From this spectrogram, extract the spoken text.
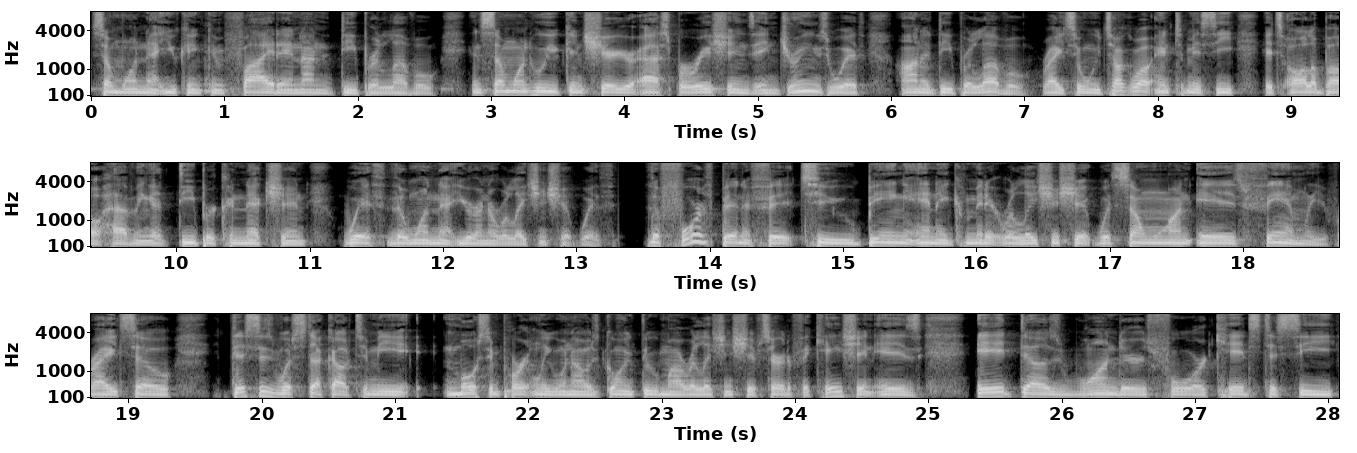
someone that you can confide in on a deeper level, and someone who you can share your aspirations and dreams with on a deeper level, right? So when we talk about intimacy, it's all about having a deeper connection with the one that you're in a relationship relationship with. The fourth benefit to being in a committed relationship with someone is family, right? So this is what stuck out to me most importantly when I was going through my relationship certification is it does wonders for kids to see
